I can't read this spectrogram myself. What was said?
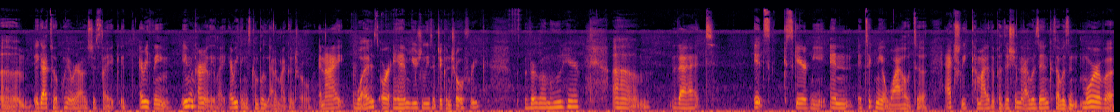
um, it got to a point where I was just like, it's everything, even currently, like everything is completely out of my control. And I was or am usually such a control freak, Virgo moon here, um, that it's scared me. And it took me a while to actually come out of the position that I was in because I was in more of a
